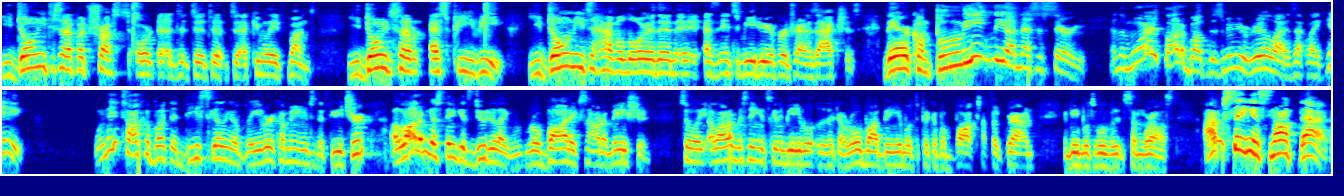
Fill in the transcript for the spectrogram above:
You don't need to set up a trust or uh, to, to, to, to accumulate funds. You don't need to set up an SPV. You don't need to have a lawyer then eh, as an intermediary for transactions. They are completely unnecessary. And the more I thought about this, made me realize that, like, hey, when they talk about the deskilling of labor coming into the future, a lot of us think it's due to like robotics and automation. So like a lot of us think it's going to be able, like a robot being able to pick up a box off the ground and be able to move it somewhere else. I'm saying it's not that.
